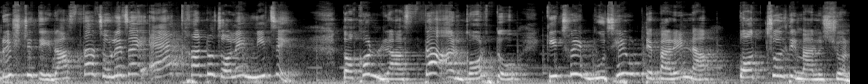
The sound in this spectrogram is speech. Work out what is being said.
বৃষ্টিতে রাস্তা চলে যায় এক হাঁটু জলের নিচে। তখন রাস্তা আর গর্ত কিছুই বুঝে উঠতে পারেন না পথ চলতি মানুষজন।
